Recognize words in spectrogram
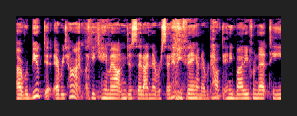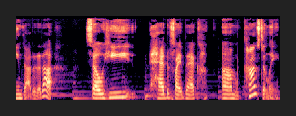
uh, rebuked it every time. Like he came out and just said, I never said anything. I never talked to anybody from that team, da da da da. So he had to fight back um, constantly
